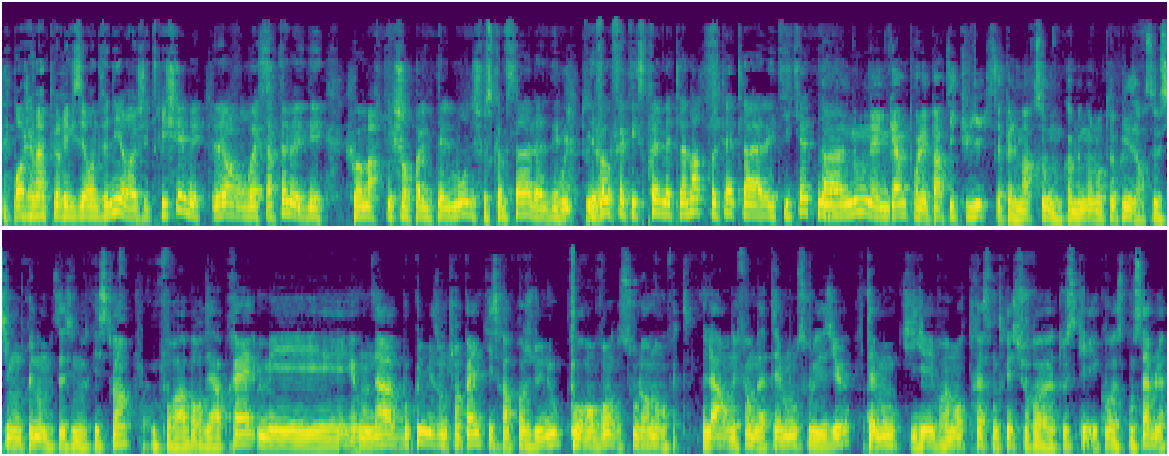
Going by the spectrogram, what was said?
bon, j'avais un peu révisé avant de venir, euh, j'ai triché, mais d'ailleurs, on voit certaines avec des, je vois marqué champagne Telmont, des choses comme ça. Là, des Oui, des fois, vous faites exprès de mettre la marque, peut-être, l'étiquette, non? Euh, nous, on a une gamme pour les particuliers qui s'appelle Marceau, donc comme le nom de l'entreprise. Alors c'est aussi mon prénom, mais ça c'est une autre histoire qu'on pourra aborder après. Mais on a beaucoup de maisons de champagne qui se rapprochent de nous pour en vendre sous leur nom en fait. Là, en effet, on a Telmont sous les yeux, Telmont qui est vraiment très centré sur euh, tout ce qui est éco-responsable,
